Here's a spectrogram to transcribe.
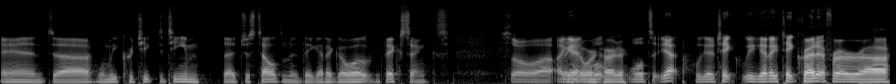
And uh, when we critique the team, that just tells them that they got to go out and fix things. So uh, again, work we'll, harder. We'll t- yeah, we got to take we got to take credit for uh,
